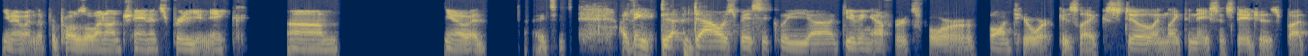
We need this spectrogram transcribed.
you know when the proposal went on chain, it's pretty unique. Um, you know, it, it's, I think DAO is basically uh, giving efforts for volunteer work is like still in like the nascent stages, but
